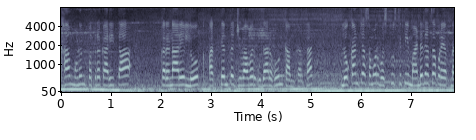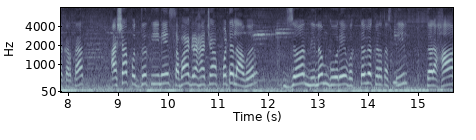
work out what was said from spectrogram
खांब म्हणून पत्रकारिता करणारे लोक अत्यंत जीवावर उदार होऊन काम करतात. लोकांच्या समोर वस्तुस्थिती मांडण्याचा प्रयत्न करतात. अशा पद्धतीने सभागृहाच्या पटलावर जर नीलम गोरे वक्तव्य करत असतील तर हा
